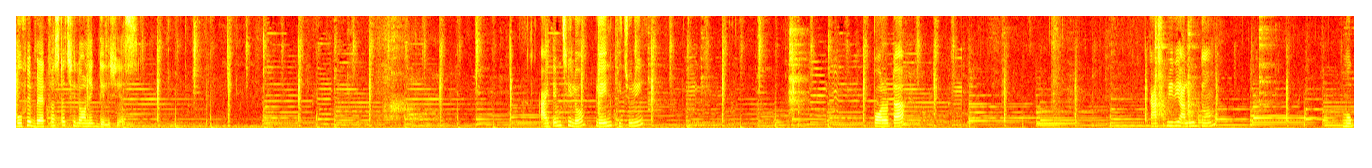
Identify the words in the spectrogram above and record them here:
বুফে ব্রেকফাস্টটা ছিল অনেক ডেলিশিয়াস আইটেম ছিল প্লেন খিচুড়ি, পরোটা কাশ্মীরি আলুর দম মুগ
